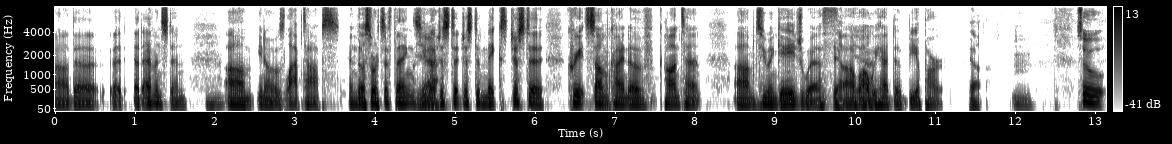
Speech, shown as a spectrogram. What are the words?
uh, the at, at Evanston, Mhm. um, you know, it was laptops and those sorts of things. You know, just to just to make just to create some kind of content um, to engage with Yeah. uh, while we had to be apart. Mm. So,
